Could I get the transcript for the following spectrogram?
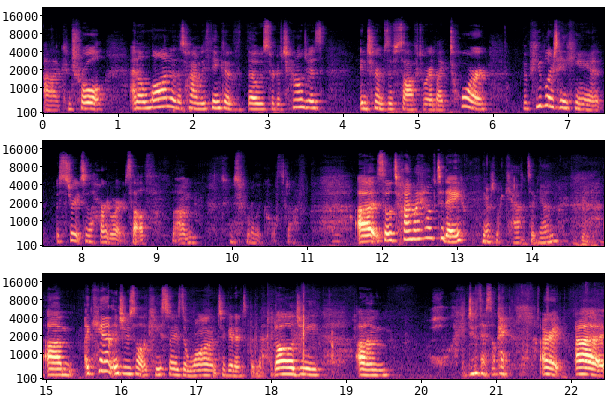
uh, control, and a lot of the time we think of those sort of challenges in terms of software like Tor, but people are taking it straight to the hardware itself. Um, it's really cool stuff. Uh, so the time I have today, there's my cats again. Um, I can't introduce all the case studies I want to get into the methodology. Um, oh, I can do this, okay. All right, uh,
